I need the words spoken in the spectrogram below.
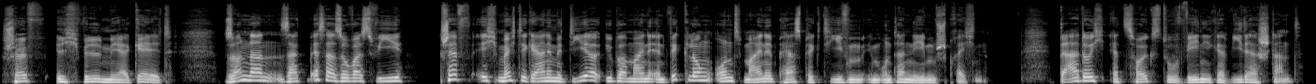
Chef, ich will mehr Geld, sondern sag besser sowas wie, Chef, ich möchte gerne mit dir über meine Entwicklung und meine Perspektiven im Unternehmen sprechen. Dadurch erzeugst du weniger Widerstand.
